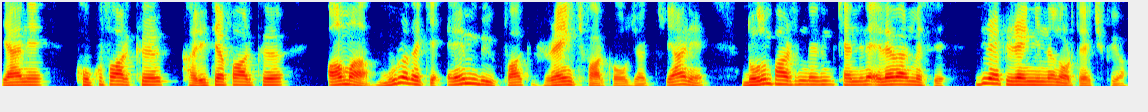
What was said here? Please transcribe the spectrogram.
Yani koku farkı, kalite farkı ama buradaki en büyük fark renk farkı olacaktır. Yani dolum parfümlerin kendine ele vermesi direkt renginden ortaya çıkıyor.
